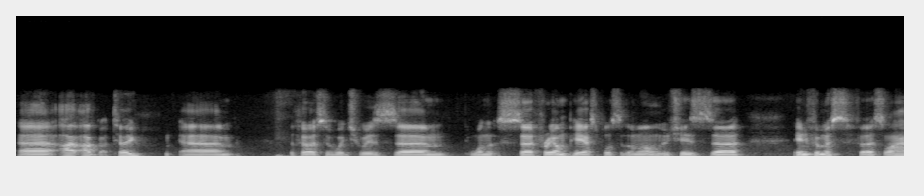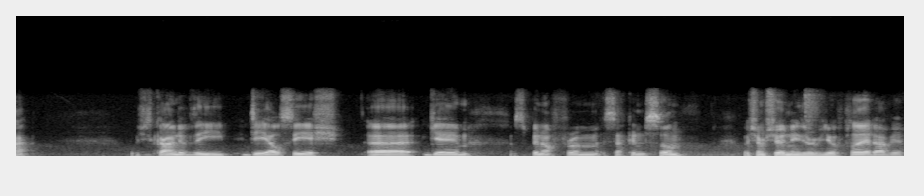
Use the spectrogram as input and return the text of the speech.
Uh, I, I've got two. Um, the first of which was um, one that's uh, free on PS Plus at the moment, which is uh, Infamous First Light, which is kind of the DLC-ish uh, game, spin-off from Second Son, which I'm sure neither of you have played, have you?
